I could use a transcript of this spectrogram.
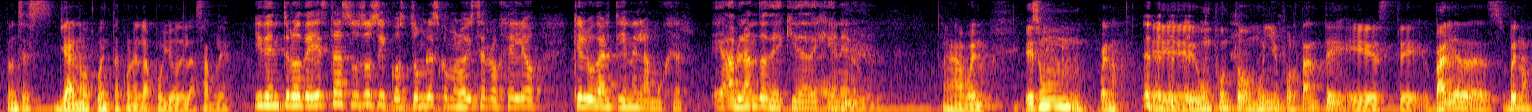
entonces ya no cuentan con el apoyo de la Asamblea. Y dentro de estas usos y costumbres, como lo dice Rogelio, ¿qué lugar tiene la mujer? Eh, hablando de equidad de género. Ah, bueno, es un, bueno, eh, un punto muy importante. Este, varias, bueno,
